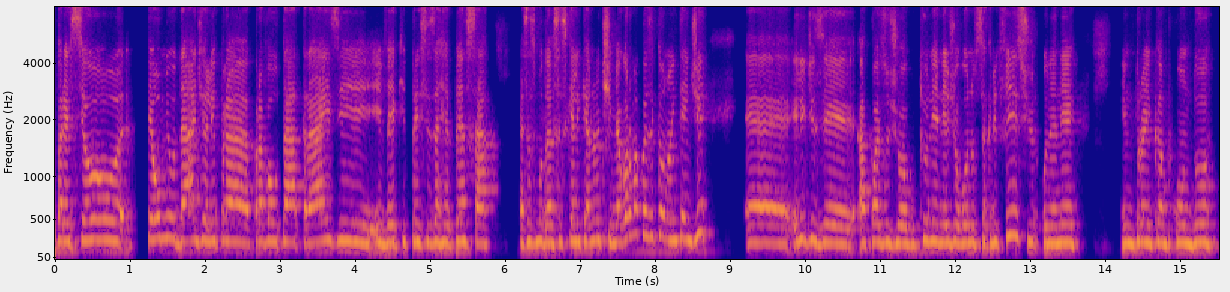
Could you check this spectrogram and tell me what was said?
pareceu ter humildade ali para voltar atrás e, e, ver que precisa repensar essas mudanças que ele quer no time. Agora, uma coisa que eu não entendi é ele dizer após o jogo que o Nenê jogou no sacrifício, o Nenê entrou em campo com dor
